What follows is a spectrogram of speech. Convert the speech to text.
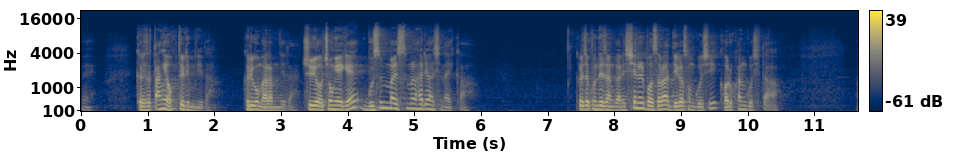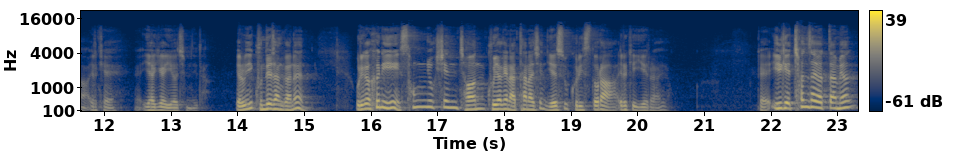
네. 그래서 땅에 엎드립니다. 그리고 말합니다. 주여 종에게 무슨 말씀을 하려 하시나이까? 그러자 군대 장관이 신을 벗어라 네가 선 곳이 거룩한 곳이다. 아, 이렇게 이야기가 이어집니다. 여러분 이 군대 장관은 우리가 흔히 성육신 전 구약에 나타나신 예수 그리스도라 이렇게 이해를 해요. 그러니까 일개 천사였다면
